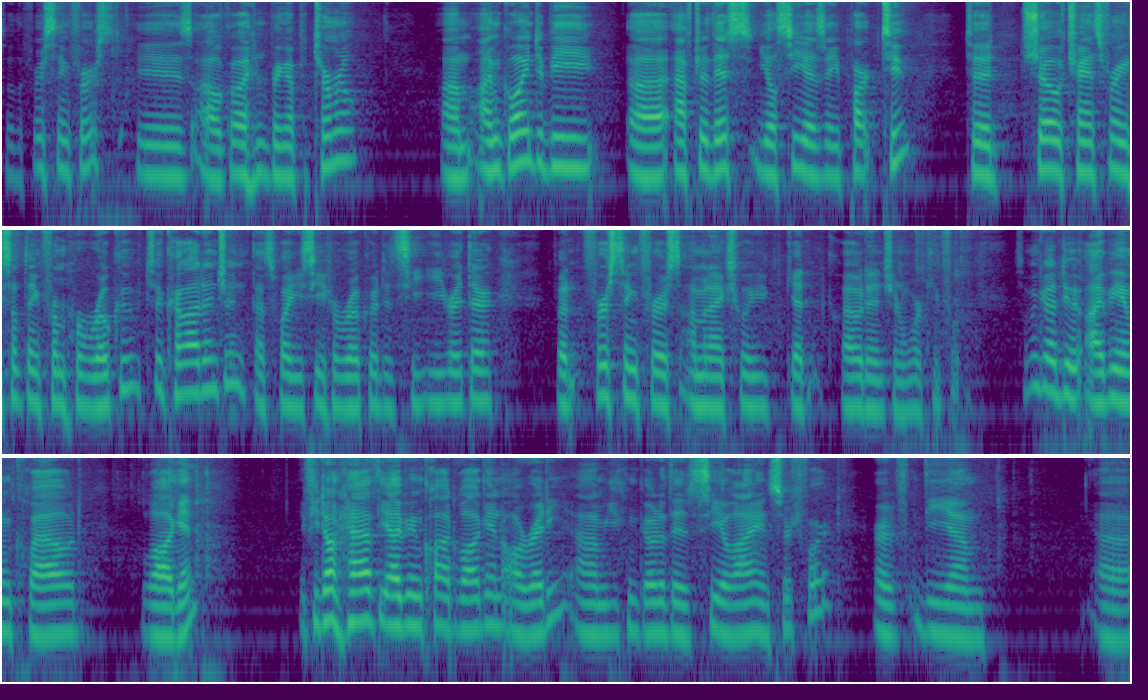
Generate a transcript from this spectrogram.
So the first thing first is I'll go ahead and bring up a terminal. Um, I'm going to be, uh, after this, you'll see as a part two to show transferring something from Heroku to Code Engine. That's why you see Heroku to CE right there. But first thing first, I'm going to actually get Code Engine working for me. So I'm going to go do IBM Cloud login. If you don't have the IBM Cloud login already, um, you can go to the CLI and search for it, or the um, uh,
